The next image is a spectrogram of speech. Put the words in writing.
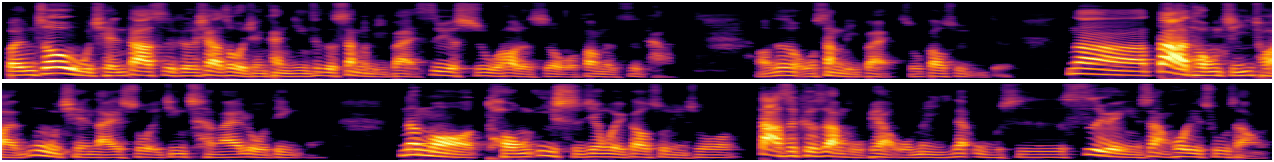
本周五前大四科，下周五前看金。这个上个礼拜四月十五号的时候，我放的字卡。啊，这是我上礼拜所告诉你的。那大同集团目前来说已经尘埃落定了。那么同一时间，我也告诉你说，大四科上股票我们已经在五十四元以上获利出场了。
